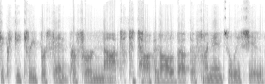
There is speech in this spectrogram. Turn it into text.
63% prefer not to talk at all about their financial issues.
